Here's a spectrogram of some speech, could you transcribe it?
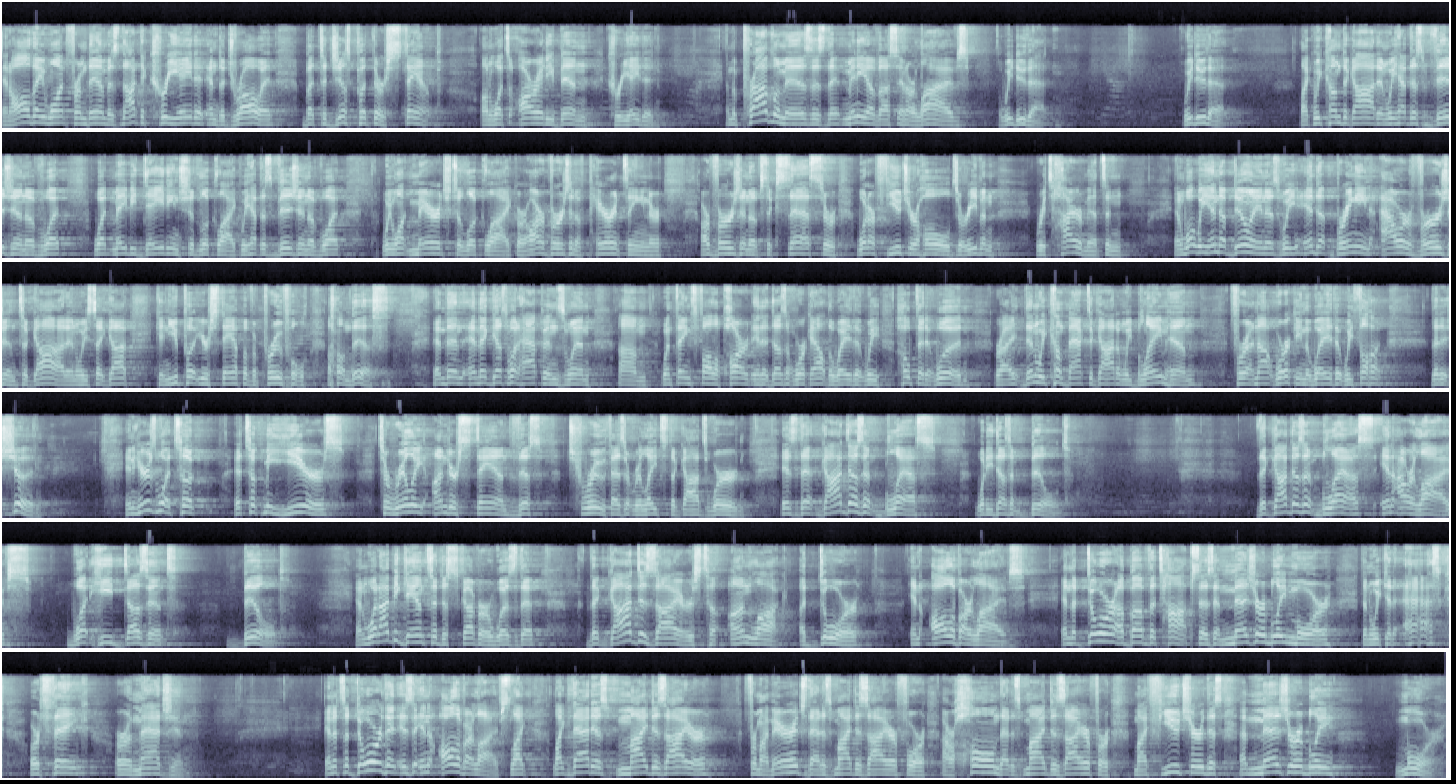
and all they want from them is not to create it and to draw it, but to just put their stamp on what's already been created. And the problem is is that many of us in our lives we do that. We do that. Like we come to God and we have this vision of what, what maybe dating should look like. We have this vision of what we want marriage to look like, or our version of parenting, or our version of success, or what our future holds, or even retirement. And, and what we end up doing is we end up bringing our version to God, and we say, God, can you put your stamp of approval on this? And then, and then guess what happens when, um, when things fall apart and it doesn't work out the way that we hope that it would, right? Then we come back to God and we blame Him for it not working the way that we thought that it should. And here's what took it took me years to really understand this truth as it relates to God's word is that God doesn't bless what he doesn't build. That God doesn't bless in our lives what He doesn't build. And what I began to discover was that, that God desires to unlock a door in all of our lives. And the door above the top says immeasurably more than we could ask or think or imagine. And it's a door that is in all of our lives. Like, like that is my desire for my marriage. That is my desire for our home. That is my desire for my future. This immeasurably more.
